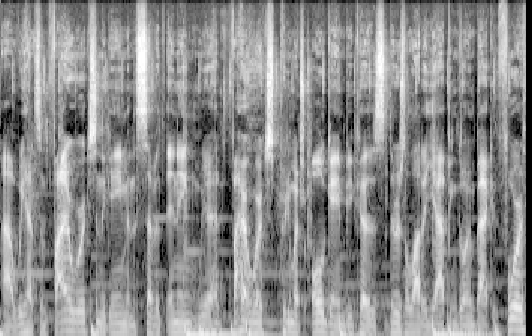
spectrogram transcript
Uh, we had some fireworks in the game in the seventh inning. We had fireworks pretty much all game because there was a lot of yapping going back and forth.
